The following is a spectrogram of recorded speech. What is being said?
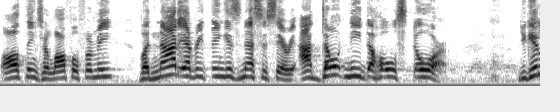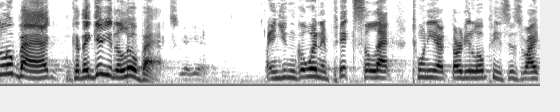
All things are lawful for me, but not everything is necessary. I don't need the whole store. You get a little bag, because they give you the little bags. Yeah, yeah and you can go in and pick, select 20 or 30 little pieces, right?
